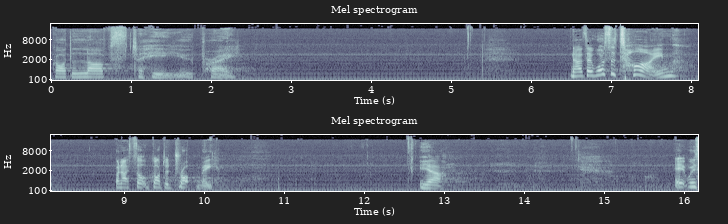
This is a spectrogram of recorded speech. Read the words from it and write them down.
God loves to hear you pray. Now, there was a time when I thought God had dropped me. Yeah. It was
